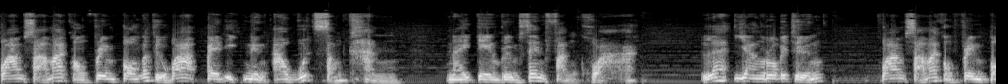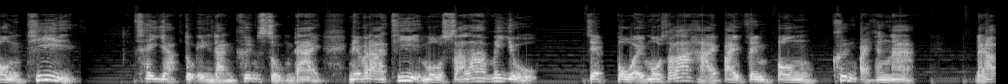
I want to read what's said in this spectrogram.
ความสามารถของฟริมปองก็ถือว่าเป็นอีกหนึ่งอาวุธสำคัญ ในเกมริมเส้นฝั่งขวา และยังรวมไปถึงความสามารถของฟริมปองที่ ขยับตัวเองดันขึ้นสูงได้ ในเวลาที่โมซาล่าไม่อยู่ เจ็บป่วยโมซาล่าหายไปฟริมปงขึ้นไปข้างหน้านะครับ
